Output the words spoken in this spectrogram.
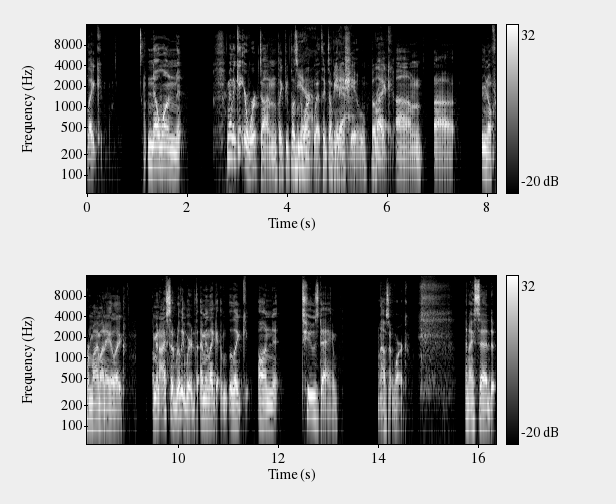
like no one I mean, like, get your work done. Like, be pleasant to work with. Like, don't be an issue. But Right. like, um, uh, you know, for my money, like, I mean, I said really weird. I mean, like, like on Tuesday, I was at work, and I said,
